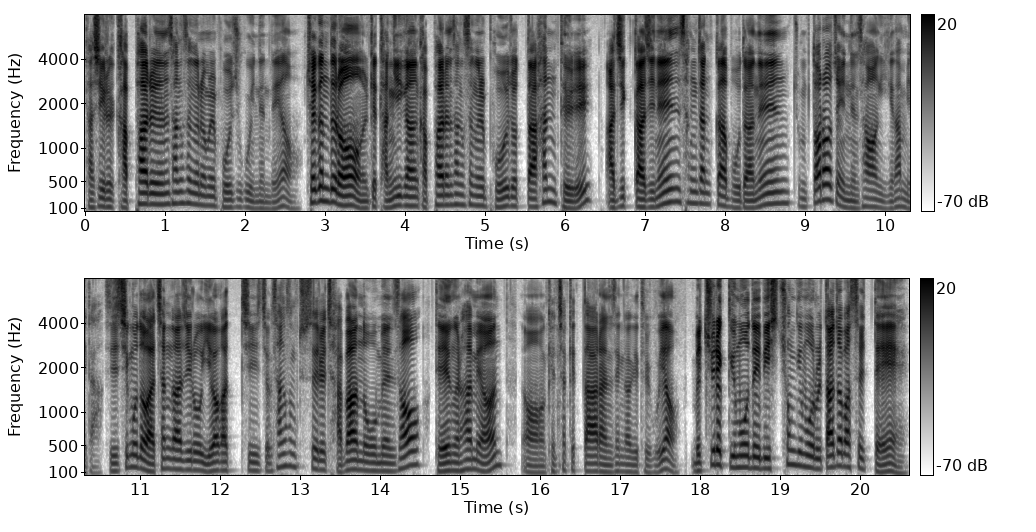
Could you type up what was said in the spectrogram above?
다시 이렇게 가파른 상승 흐름을 보여주고 있는데요. 최근 들어 이렇게 단기간 가파른 상승을 보여줬다 한들 아직까지는 상장가보다는 좀 떨어져 있는 상황이긴 합니다. 이 친구도 마찬가지로 이와 같이 좀 상승 추세를 잡아놓으면서 대응을 하면 어, 괜찮겠다라는 생각이 들고요. 매출액 규모 대비 시총 규모를 따져봤을 때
